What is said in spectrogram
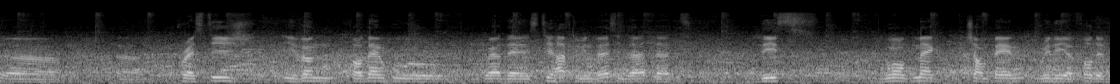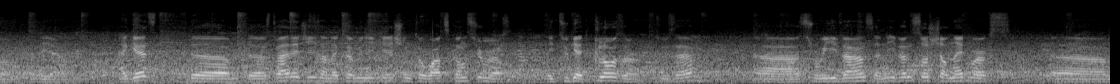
uh, uh, prestige, even for them who where they still have to invest in that, that this won't make champagne really affordable at the end. I guess the, the strategies and the communication towards consumers is to get closer to them uh, through events and even social networks, um,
